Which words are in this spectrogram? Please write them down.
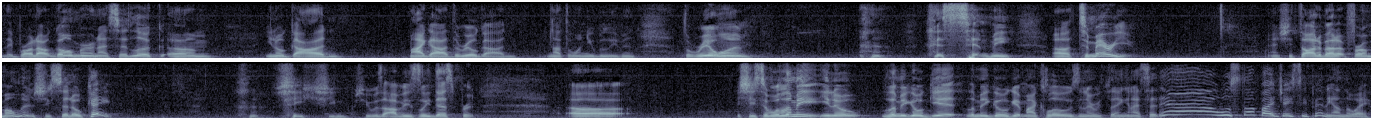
They brought out Gomer, and I said, Look, um, you know, God, my God, the real God, not the one you believe in, the real one has sent me uh, to marry you. And she thought about it for a moment, and she said, Okay. she, she, she was obviously desperate. Uh, she said, "Well, let me, you know, let me go get, let me go get my clothes and everything." And I said, "Yeah, we'll stop by J.C. Penney on the way."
